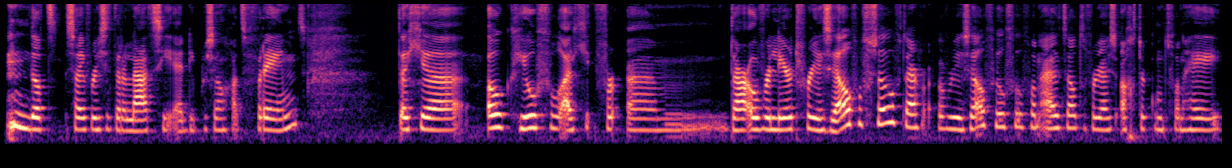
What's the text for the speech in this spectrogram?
dat zij voor zit relatie en die persoon gaat vreemd, dat je ook heel veel uit je, voor, um, daarover leert voor jezelf of zo. Of daar over jezelf heel veel van uithaalt. Of er juist achter komt van hé, hey,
